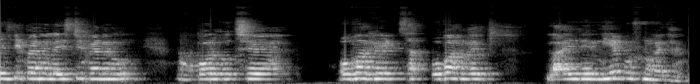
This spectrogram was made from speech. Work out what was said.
LT panel HT panel তারপরে হচ্ছে ওভারহেড ওভারহেড লাইনে নিয়ে প্রশ্ন হয়ে থাকে।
